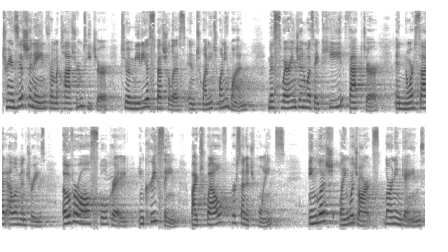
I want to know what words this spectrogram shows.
Transitioning from a classroom teacher to a media specialist in 2021, Ms. Swearingen was a key factor in Northside Elementary's overall school grade increasing by 12 percentage points, English language arts learning gains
